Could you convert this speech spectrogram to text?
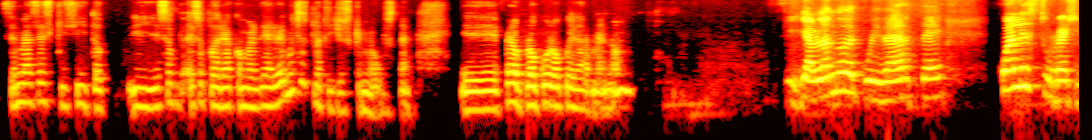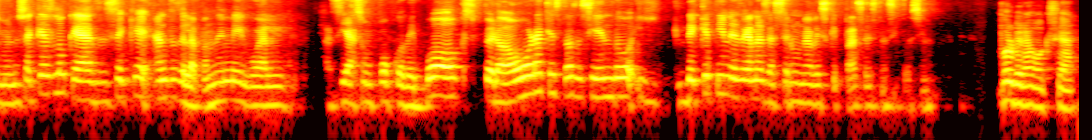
se me hace exquisito y eso, eso podría comer diario. Hay muchos platillos que me gustan, eh, pero procuro cuidarme, ¿no? y hablando de cuidarte, ¿Cuál es tu régimen? O sea, ¿qué es lo que haces? Sé que antes de la pandemia igual hacías un poco de box, pero ahora qué estás haciendo y de qué tienes ganas de hacer una vez que pasa esta situación? Volver a boxear.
